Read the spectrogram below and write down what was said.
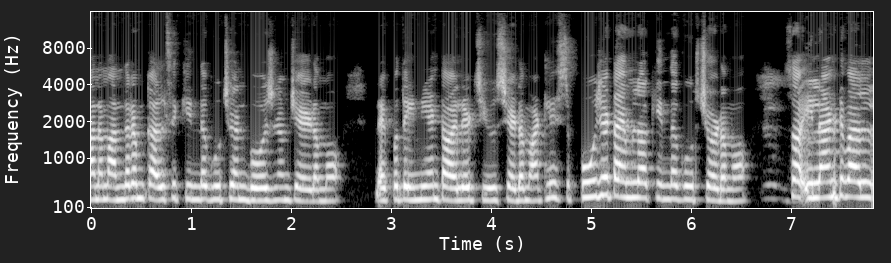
మనం అందరం కలిసి కింద కూర్చొని భోజనం చేయడము లేకపోతే ఇండియన్ టాయిలెట్స్ యూజ్ చేయడం అట్లీస్ట్ పూజ టైంలో కింద కూర్చోవడము సో ఇలాంటి వాళ్ళు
